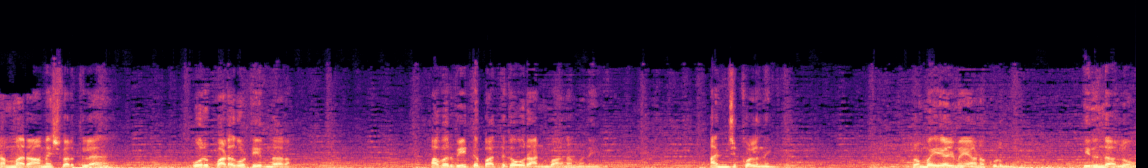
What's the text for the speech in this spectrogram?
நம்ம ராமேஸ்வரத்துல ஒரு படகோட்டி இருந்தாராம். அவர் வீட்டை பார்த்துக்க ஒரு அன்பான மனைவி. அஞ்சு குழந்தைங்க. ரொம்ப ஏழ்மையான குடும்பம். இருந்தாலும்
